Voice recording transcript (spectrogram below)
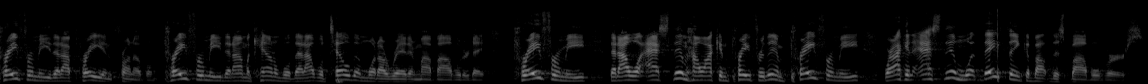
Pray for me that I pray in front of them. Pray for me that I'm accountable, that I will tell them what I read in my Bible today. Pray for me that I will ask them how I can pray for them. Pray for me where I can ask them what they think about this Bible verse.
